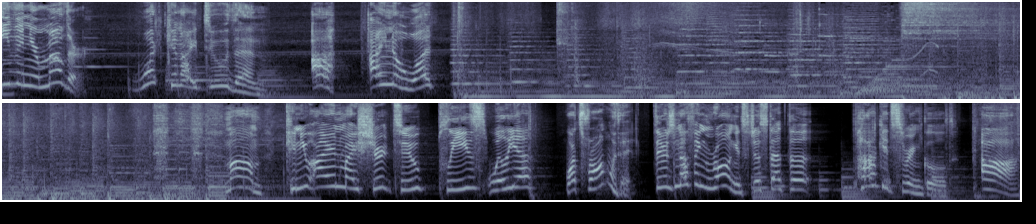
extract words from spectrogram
Even your mother. What can I do then? Ah, I know what. Mom, can you iron my shirt too, please, will ya? What's wrong with it? There's nothing wrong, it's just that the pocket's wrinkled. Ah,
